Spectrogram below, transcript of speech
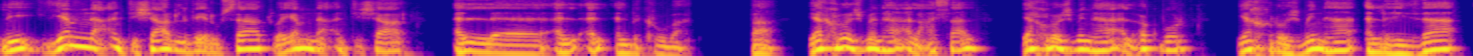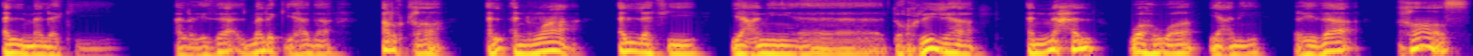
ليمنع انتشار الفيروسات ويمنع انتشار الميكروبات. فيخرج منها العسل يخرج منها العكبر يخرج منها الغذاء الملكي. الغذاء الملكي هذا أرقى الأنواع التي يعني آه، تخرجها النحل وهو يعني غذاء خاص.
